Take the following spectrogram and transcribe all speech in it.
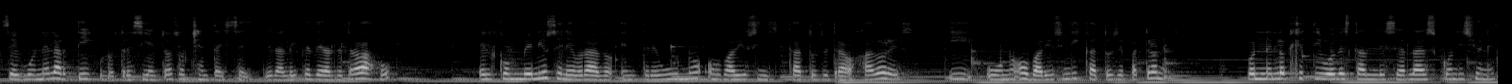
según el artículo 386 de la Ley Federal de Trabajo, el convenio celebrado entre uno o varios sindicatos de trabajadores y uno o varios sindicatos de patrones, con el objetivo de establecer las condiciones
